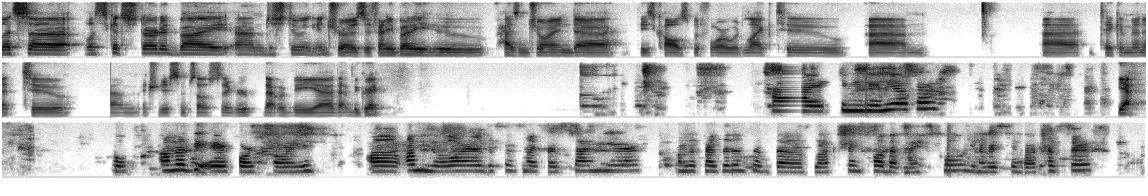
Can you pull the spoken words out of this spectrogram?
let's uh, let's get started by um, just doing intros. If anybody who hasn't joined uh, these calls before would like to um, uh, take a minute to um, introduce themselves to the group, that would be uh, that would be great. Hi, can you hear me okay? Yeah. Cool. I'm at the airport, sorry. Uh, I'm Noor. This is my first time here. I'm the president of the blockchain club at my school, University of Rochester.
